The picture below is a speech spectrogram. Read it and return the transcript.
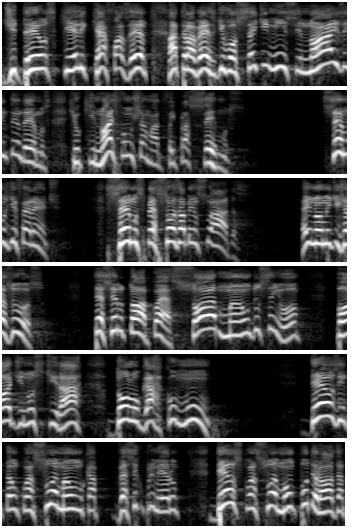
de Deus que Ele quer fazer através de você e de mim, se nós entendemos que o que nós fomos chamados foi para sermos, sermos diferentes, sermos pessoas abençoadas, em nome de Jesus. Terceiro tópico é: só mão do Senhor pode nos tirar do lugar comum. Deus, então, com a sua mão, no cap... versículo 1, Deus, com a sua mão poderosa,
